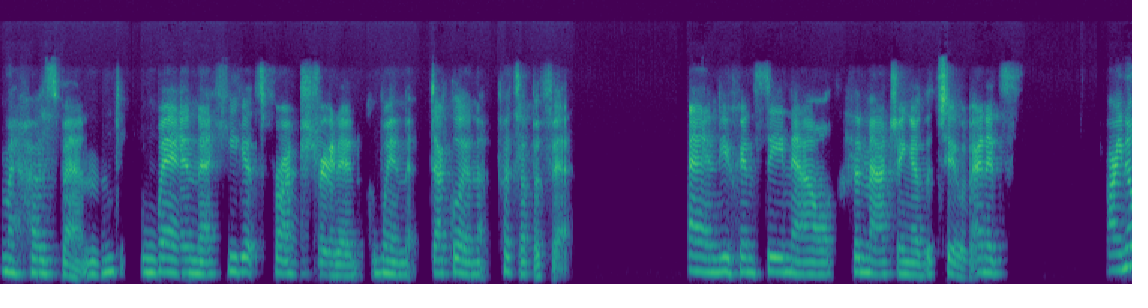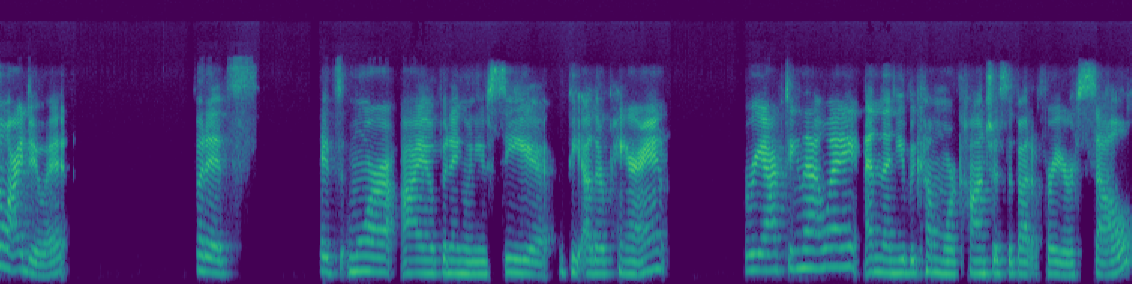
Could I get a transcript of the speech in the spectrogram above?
my husband when he gets frustrated when Declan puts up a fit. And you can see now the matching of the two. And it's, I know I do it, but it's, it's more eye opening when you see the other parent reacting that way. And then you become more conscious about it for yourself.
